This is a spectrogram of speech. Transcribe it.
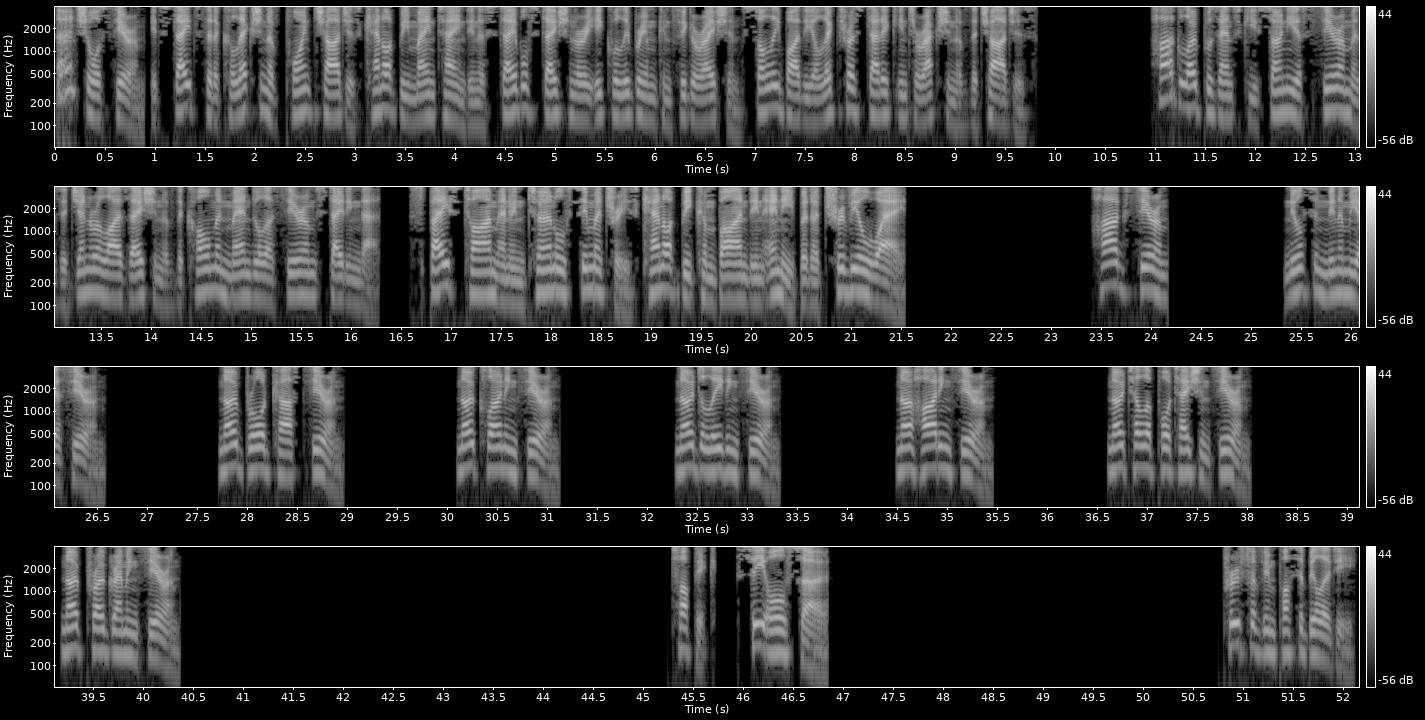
Earnshaw's theorem it states that a collection of point charges cannot be maintained in a stable stationary equilibrium configuration solely by the electrostatic interaction of the charges. Haag-Lopuszanski-Sohnius theorem is a generalization of the Coleman-Mandula theorem stating that space-time and internal symmetries cannot be combined in any but a trivial way. Haag's theorem Nielsen-Ninomiya theorem No broadcast theorem No cloning theorem No deleting theorem No hiding theorem No teleportation theorem No programming theorem Topic. See also Proof of impossibility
